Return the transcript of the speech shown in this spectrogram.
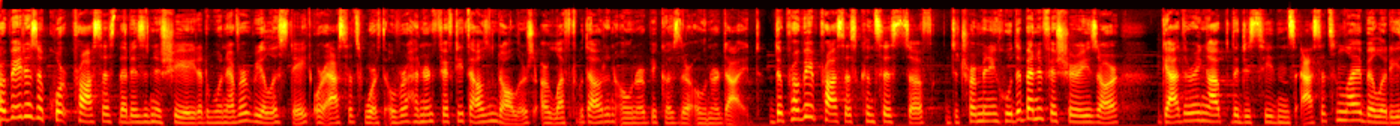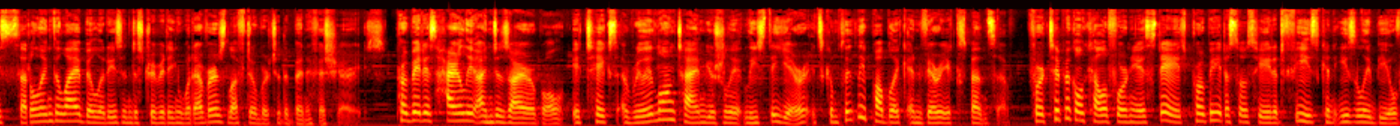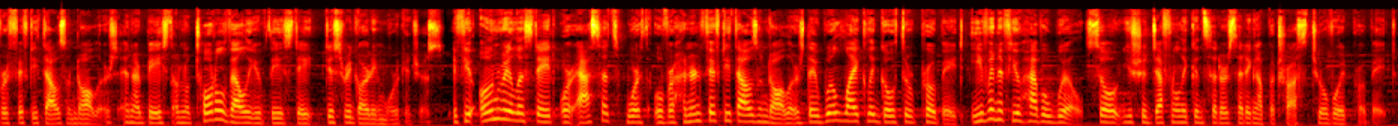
Probate is a court process that is initiated whenever real estate or assets worth over $150,000 are left without an owner because their owner died. The probate process consists of determining who the beneficiaries are, gathering up the decedent's assets and liabilities, settling the liabilities, and distributing whatever is left over to the beneficiaries. Probate is highly undesirable. It takes a really long time, usually at least a year. It's completely public and very expensive. For typical California estate, probate associated fees can easily be over $50,000 and are based on the total value of the estate disregarding mortgages. If you own real estate or assets worth over $150,000, they will likely go through probate even if you have a will, so you should definitely consider setting up a trust to avoid probate.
